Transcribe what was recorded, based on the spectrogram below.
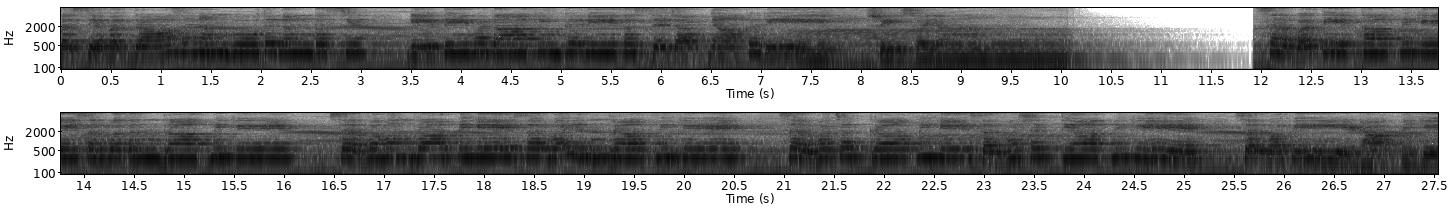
तस्य भद्रासनं भूतलं तस्य गीर्देवता किङ्करी तस्य चाज्ञाकरी श्रीस्वयम् सर्वतीर्थात्मिके सर्वतन्त्रात्मिके सर्वमन्त्रात्मिके सर्वयन्त्रात्मिके सर्वचक्रात्मिके सर्वशक्त्यात्मिके सर्वपीठात्मिके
